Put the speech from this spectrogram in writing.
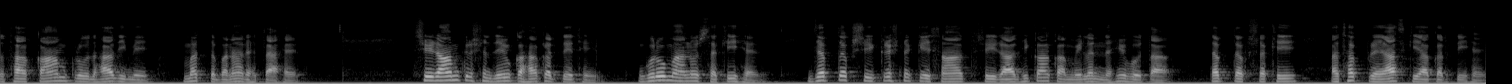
तथा काम क्रोधादि में मत बना रहता है। श्री रामकृष्ण देव कहा करते थे, गुरु मानो सखी है जब तक श्री कृष्ण के साथ श्री राधिका का मिलन नहीं होता, तब तक सखी अथक प्रयास किया करती हैं।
